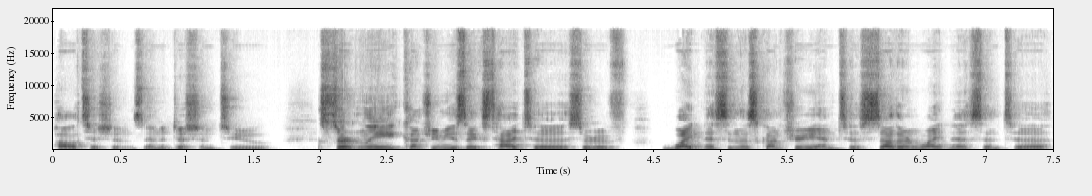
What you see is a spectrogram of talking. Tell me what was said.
politicians in addition to certainly country music's tied to sort of whiteness in this country and to southern whiteness and to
